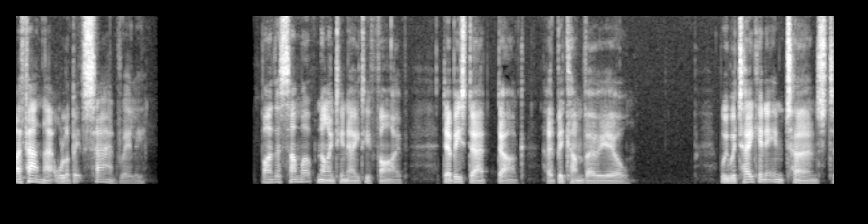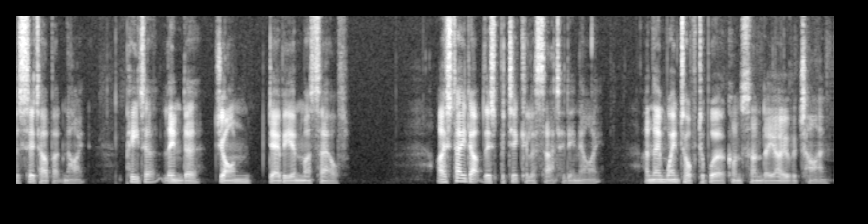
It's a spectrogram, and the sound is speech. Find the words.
I found that all a bit sad, really. By the summer of 1985, Debbie's dad, Doug, had become very ill. We were taking it in turns to sit up at night Peter, Linda, John, Debbie, and myself. I stayed up this particular Saturday night and then went off to work on Sunday overtime.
